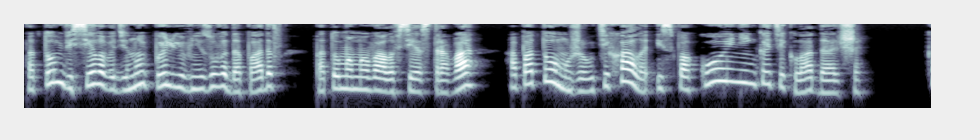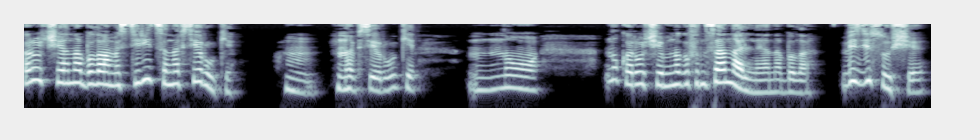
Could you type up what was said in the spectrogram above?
потом висела водяной пылью внизу водопадов, потом омывала все острова, а потом уже утихала и спокойненько текла дальше. Короче, она была мастерица на все руки. Хм, на все руки. Но... Ну, короче, многофункциональная она была, вездесущая.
